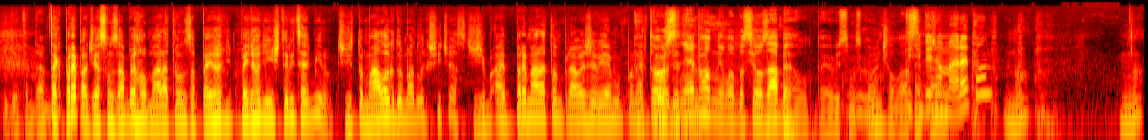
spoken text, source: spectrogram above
kde teda... Tak prepač, ja som zabehol maratón za 5 hodín, 5 hodín 40 minút, čiže to málo kto má dlhší čas. Čiže aj pre maratón práve, že viem úplne... to už si nevhodný, lebo si ho zabehol, tak by som skončil vlastne... Ty si bežal tam... maratón? No. No.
